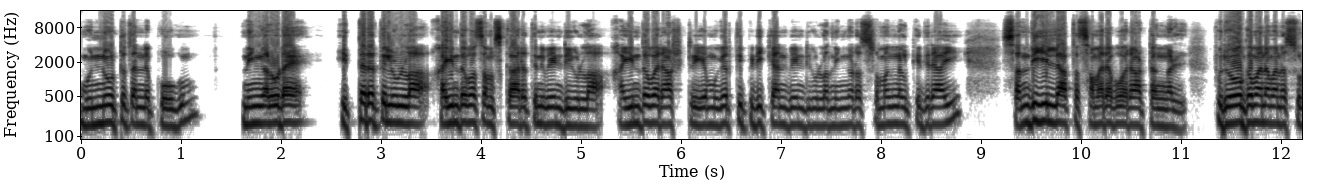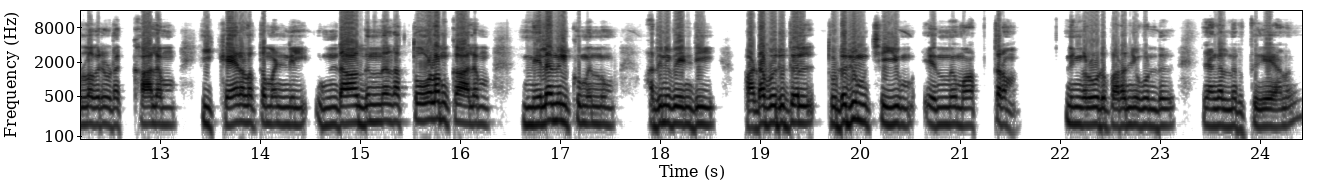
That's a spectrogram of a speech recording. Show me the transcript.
മുന്നോട്ട് തന്നെ പോകും. നിങ്ങളുടെ ഇത്തരത്തിലുള്ള ഹൈന്ദവ സംസ്കാരത്തിന് വേണ്ടിയുള്ള ഹൈന്ദവ രാഷ്ട്രീയം ഉയർത്തിപ്പിടിക്കാൻ വേണ്ടിയുള്ള നിങ്ങളുടെ ശ്രമങ്ങൾക്കെതിരായി സന്ധിയില്ലാത്ത സമര പോരാട്ടങ്ങൾ പുരോഗമന മനസ്സുള്ളവരുടെ കാലം ഈ കേരളത്തെ മണ്ണിൽ ഉണ്ടാകുന്നിടത്തോളം കാലം നിലനിൽക്കുമെന്നും അതിനുവേണ്ടി പടപൊരുതൽ തുടരും ചെയ്യും എന്ന് മാത്രം നിങ്ങളോട് പറഞ്ഞുകൊണ്ട് ഞങ്ങൾ നിർത്തുകയാണ്.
